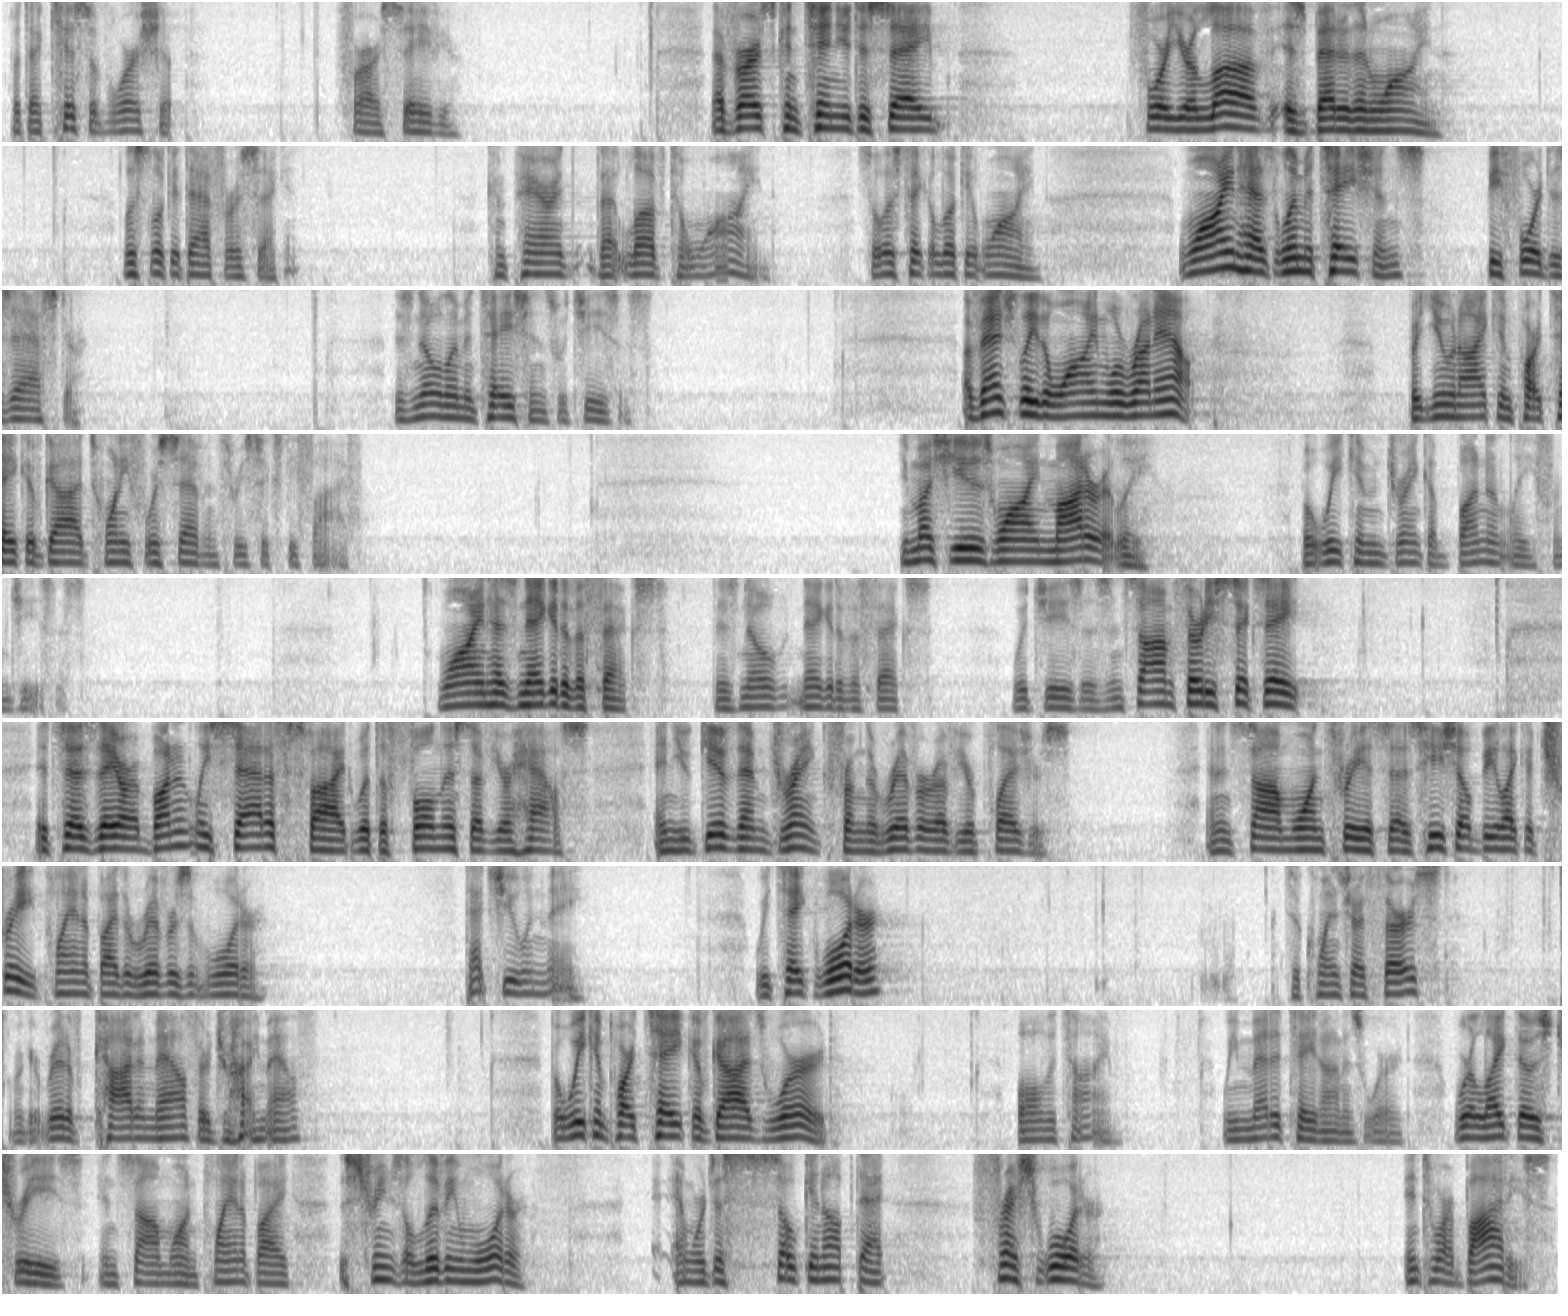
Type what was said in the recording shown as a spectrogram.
But that kiss of worship for our Savior. That verse continued to say, For your love is better than wine. Let's look at that for a second. Comparing that love to wine. So let's take a look at wine. Wine has limitations before disaster. There's no limitations with Jesus. Eventually, the wine will run out. But you and I can partake of God 24 7, 365. You must use wine moderately, but we can drink abundantly from Jesus. Wine has negative effects. There's no negative effects with Jesus. In Psalm 36 8, it says, They are abundantly satisfied with the fullness of your house, and you give them drink from the river of your pleasures. And in Psalm 1 3, it says, He shall be like a tree planted by the rivers of water. That's you and me. We take water to quench our thirst or get rid of cotton mouth or dry mouth. But we can partake of God's Word all the time. We meditate on His Word. We're like those trees in Psalm 1, planted by the streams of living water. And we're just soaking up that fresh water into our bodies.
